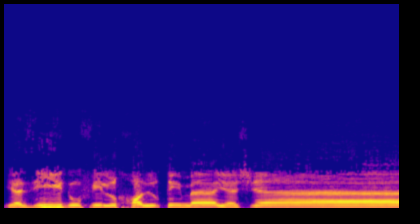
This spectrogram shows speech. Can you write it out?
يزيد في الخلق ما يشاء.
